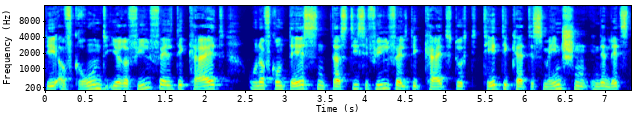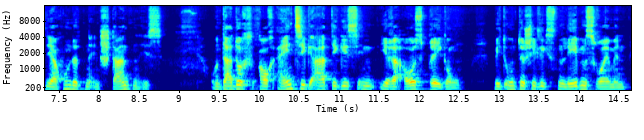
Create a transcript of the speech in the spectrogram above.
die aufgrund ihrer Vielfältigkeit und aufgrund dessen, dass diese Vielfältigkeit durch die Tätigkeit des Menschen in den letzten Jahrhunderten entstanden ist, und dadurch auch einzigartig ist in ihrer Ausprägung mit unterschiedlichsten Lebensräumen,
